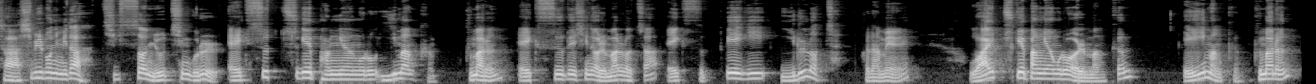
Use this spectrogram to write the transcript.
자, 11번입니다. 직선 요 친구를 x축의 방향으로 이만큼. 그 말은 x 대신에 얼마를 넣자? x 빼기 2를 넣자. 그 다음에 y축의 방향으로 얼만큼? a만큼. 그 말은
